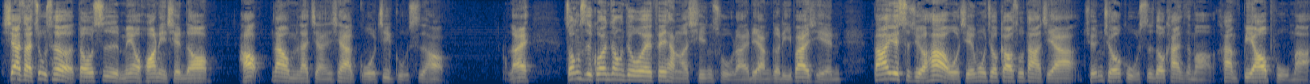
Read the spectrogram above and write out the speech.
下载注册都是没有花你钱的哦。好，那我们来讲一下国际股市哈，来，忠实观众就会非常的清楚。来，两个礼拜前，八月十九号，我节目就告诉大家，全球股市都看什么？看标普嘛。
